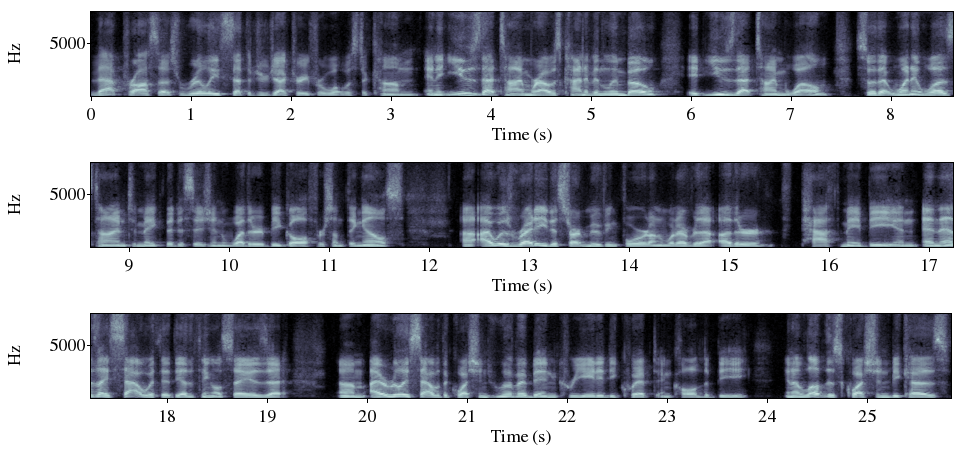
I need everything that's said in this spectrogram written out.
that process really set the trajectory for what was to come. And it used that time where i was kind of in limbo. It used that time well so that when it was time to make the decision whether it be golf or something else uh, i was ready to start moving forward on whatever that other path may be. And and as i sat with it the other thing i'll say is that um, i really sat with the question who have i been created equipped and called to be and I love this question because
